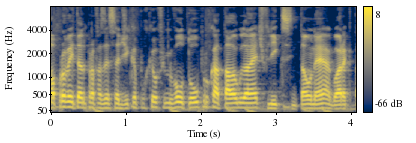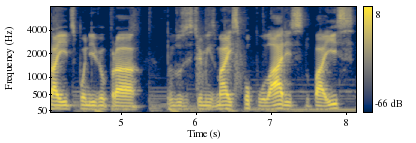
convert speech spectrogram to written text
aproveitando para fazer essa dica porque o filme voltou pro catálogo da Netflix. Então, né, agora que tá aí disponível para um dos streamings mais populares do país,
